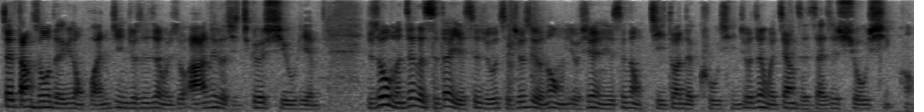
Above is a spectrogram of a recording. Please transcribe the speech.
在当时候的一种环境，就是认为说啊，那个是这个修仙。有时候我们这个时代也是如此，就是有那种有些人也是那种极端的苦行，就认为这样子才是修行哈。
